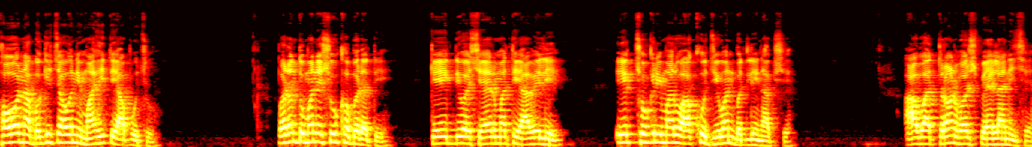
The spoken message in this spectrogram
ફળોના બગીચાઓની માહિતી આપું છું. પરંતુ મને શું ખબર હતી? કે એક દિવસ શહેરમાંથી આવેલી એક છોકરી મારું આખું જીવન બદલી નાખશે. આ વાત ત્રણ વર્ષ પહેલાંની છે.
